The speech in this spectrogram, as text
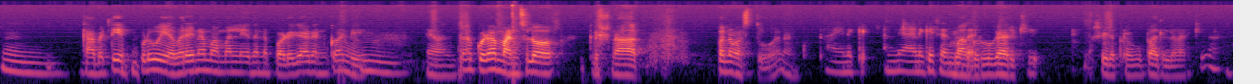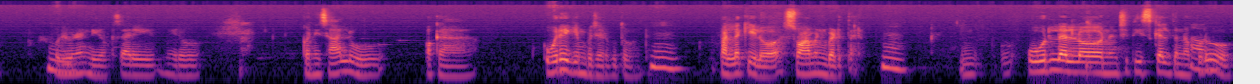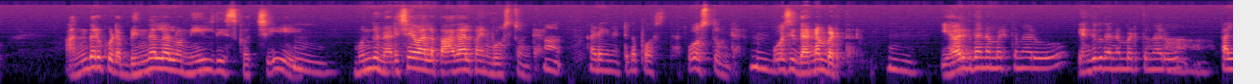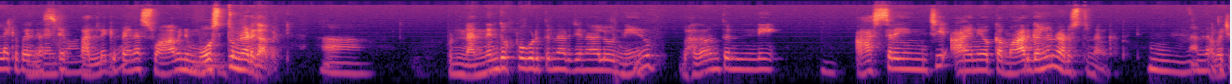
కాబట్టి ఎప్పుడు ఎవరైనా మమ్మల్ని ఏదైనా పొడిగాడు అనుకోండి. మేమంతా కూడా మనసులో కృష్ణ అర్పణ వస్తువు అని అనుకుంటాం. ఆయనకి అన్ని ఆయనకే మా చెందుతాయి. గురువు గారికి శ్రీల ప్రభుపాదుల వారికి ఇప్పుడు చూడండి ఒకసారి మీరు కొన్నిసార్లు ఒక ఊరేగింపు జరుగుతూ ఉంటుంది. పల్లకీలో స్వామిని పెడతారు. ఊర్లలో నుంచి తీసుకెళ్తున్నప్పుడు అందరూ కూడా బిందెలలో నీళ్ళు తీసుకొచ్చి. ముందు నడిచే వాళ్ళ పాదాల పైన పోస్తుంటారు. అవును, అడిగినట్టుగా పోస్తారు. పోస్తుంటారు. పోసి దండం పెడతారు. ఎవరికి దండం పెడుతున్నారు? ఎందుకు దండం పెడుతున్నారు? పల్లకి ఎందుకంటే స్వామి. పల్లకి పైన స్వామిని మోస్తున్నాడు కాబట్టి. ఇప్పుడు నన్నెందుకు పొగుడుతున్నారు జనాలు? నేను భగవంతుని ఆశ్రయించి ఆయన యొక్క మార్గంలో నడుస్తున్నాం కాబట్టి.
